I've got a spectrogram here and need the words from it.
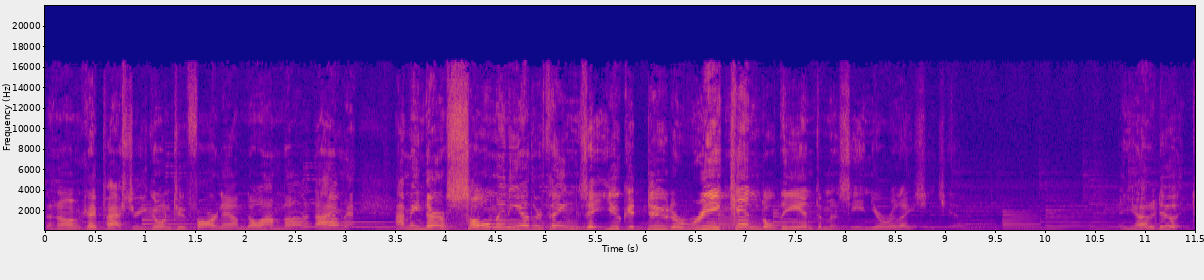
Say, no, okay, Pastor, you're going too far now. No, I'm not. I haven't. I mean, there are so many other things that you could do to rekindle the intimacy in your relationship. And you ought to do it.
